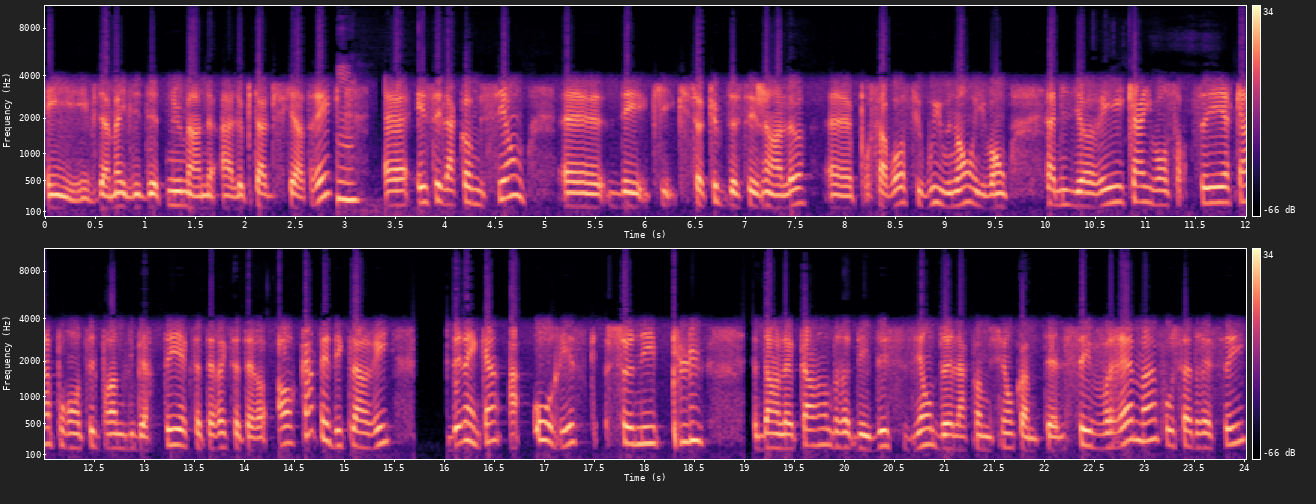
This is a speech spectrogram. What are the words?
Et évidemment, il est détenu à l'hôpital psychiatrique. Mm. Euh, et c'est la commission euh, des, qui, qui s'occupe de ces gens-là euh, pour savoir si oui ou non ils vont s'améliorer, quand ils vont sortir, quand pourront-ils prendre liberté, etc., etc. Or, quand tu es déclaré délinquant à haut risque, ce n'est plus dans le cadre des décisions de la commission comme telle. C'est vraiment, faut s'adresser,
